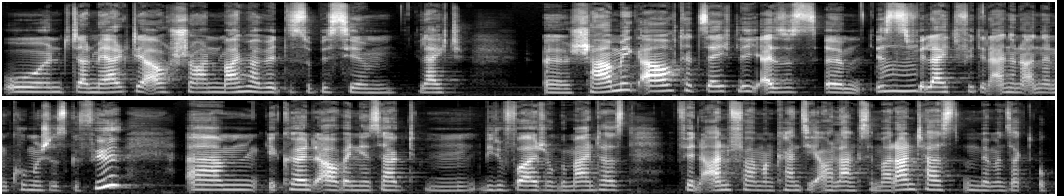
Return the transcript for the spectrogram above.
und dann merkt ihr auch schon, manchmal wird es so ein bisschen leicht äh, schamig auch tatsächlich. Also es ähm, ist mhm. vielleicht für den einen oder anderen ein komisches Gefühl. Ähm, ihr könnt auch, wenn ihr sagt, mh, hm, wie du vorher schon gemeint hast, für den Anfang, man kann sich auch langsamer rantasten, wenn man sagt, okay,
